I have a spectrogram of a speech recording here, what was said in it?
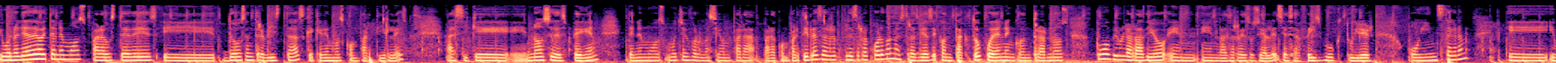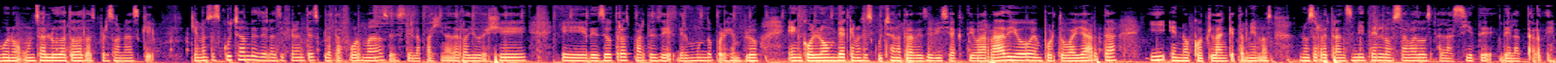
Y bueno, el día de hoy tenemos para ustedes eh, dos entrevistas que queremos compartirles, así que eh, no se despeguen, tenemos mucha información para, para compartirles. Les recuerdo nuestras vías de contacto, pueden encontrarnos como Virula Radio en, en las redes sociales, ya sea Facebook, Twitter o Instagram. Eh, y bueno, un saludo a todas las personas que que nos escuchan desde las diferentes plataformas, desde la página de Radio DG, eh, desde otras partes del mundo, por ejemplo, en Colombia, que nos escuchan a través de Viciactiva Radio, en Puerto Vallarta y en Ocotlán, que también nos, nos retransmiten los sábados a las 7 de la tarde.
